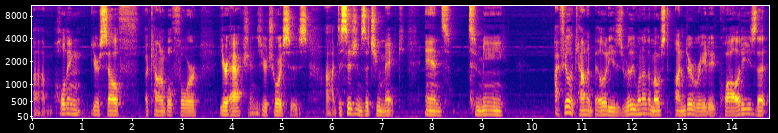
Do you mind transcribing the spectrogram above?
um, holding yourself accountable for your actions, your choices, uh, decisions that you make. And to me, I feel accountability is really one of the most underrated qualities that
